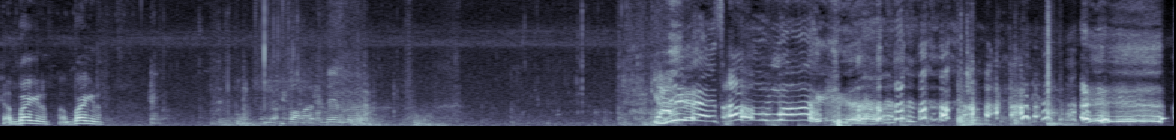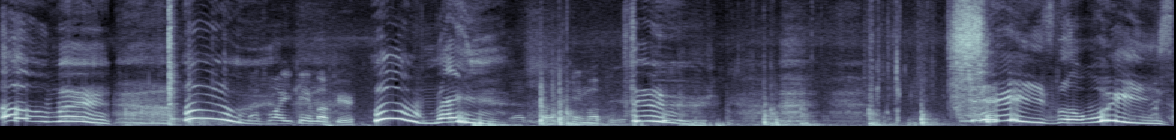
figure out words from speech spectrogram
I'm bringing him. I'm bringing him. I'm gonna fall out the damn boat. Yes! Oh my god! oh man! Woo! That's why you came up here. Oh man! That's why you came up here. Dude! Jeez Louise!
